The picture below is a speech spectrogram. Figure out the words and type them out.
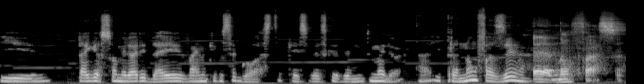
e pegue a sua melhor ideia e vai no que você gosta, que aí você vai escrever muito melhor, tá? E para não fazer... É, não faça.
